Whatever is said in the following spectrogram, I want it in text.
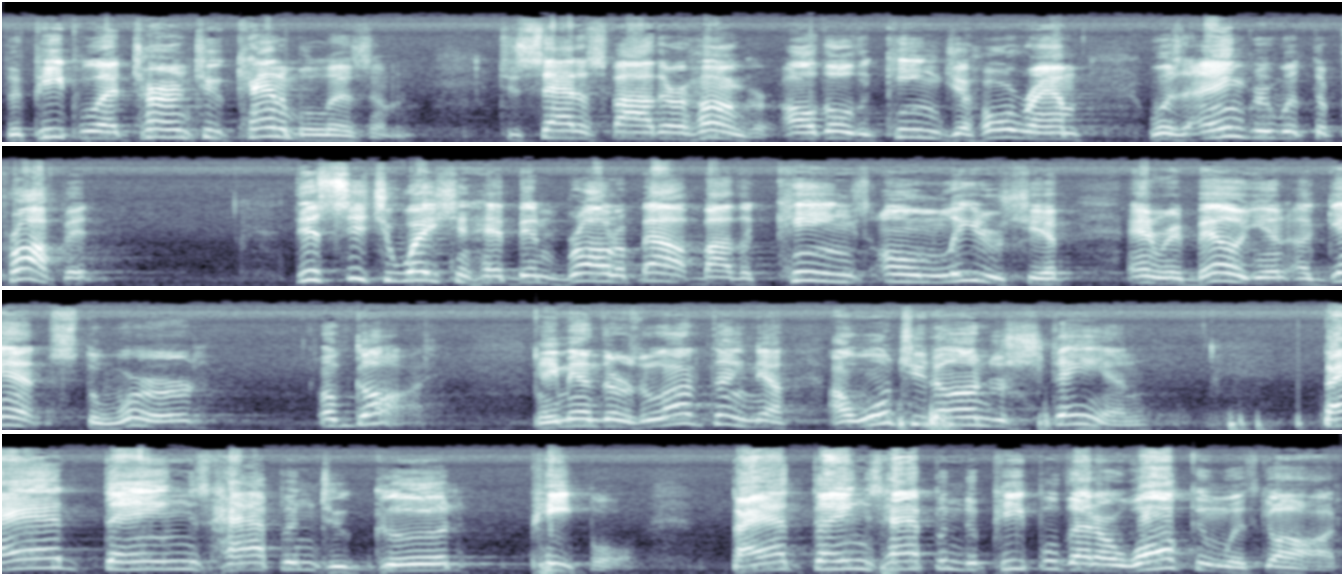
The people had turned to cannibalism to satisfy their hunger. Although the king Jehoram was angry with the prophet, this situation had been brought about by the king's own leadership and rebellion against the word of God. Amen. There's a lot of things. Now, I want you to understand Bad things happen to good people. Bad things happen to people that are walking with God.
